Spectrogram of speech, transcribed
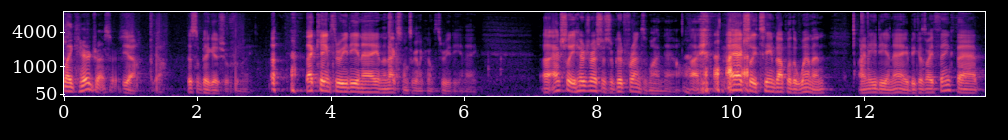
like hairdressers? Yeah, yeah. This is a big issue for me. that came through EDNA, and the next one's going to come through EDNA. Uh, actually, hairdressers are good friends of mine now. I, I actually teamed up with the women on E EDNA because I think that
